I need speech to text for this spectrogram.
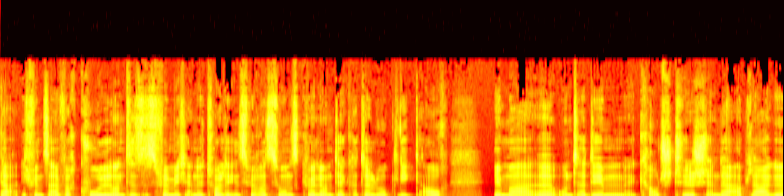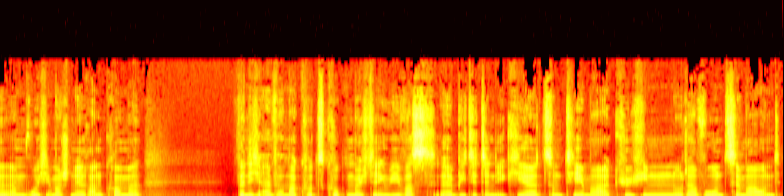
ja, ich finde es einfach cool und es ist für mich eine tolle Inspirationsquelle und der Katalog liegt auch immer äh, unter dem Couchtisch in der Ablage, ähm, wo ich immer schnell rankomme. Wenn ich einfach mal kurz gucken möchte, irgendwie was äh, bietet denn IKEA zum Thema Küchen oder Wohnzimmer und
